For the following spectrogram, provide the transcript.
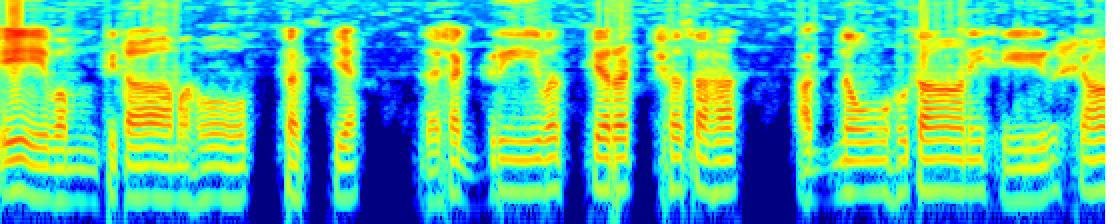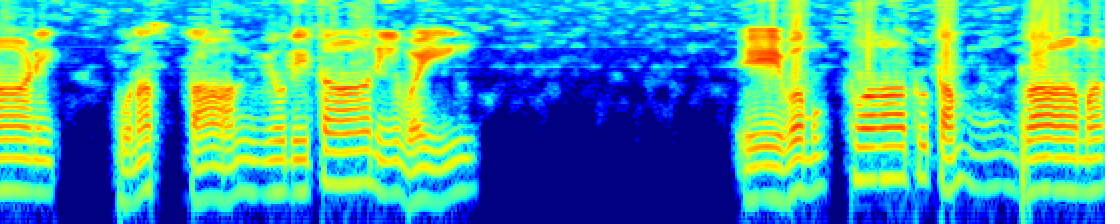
एवम् पितामहोक्तस्य दशग्रीवस्य रक्षसः अग्नौ हुतानि शीर्षाणि पुनस्तान्युदितानि वै। एवमुक्त्वा तु तम् राम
